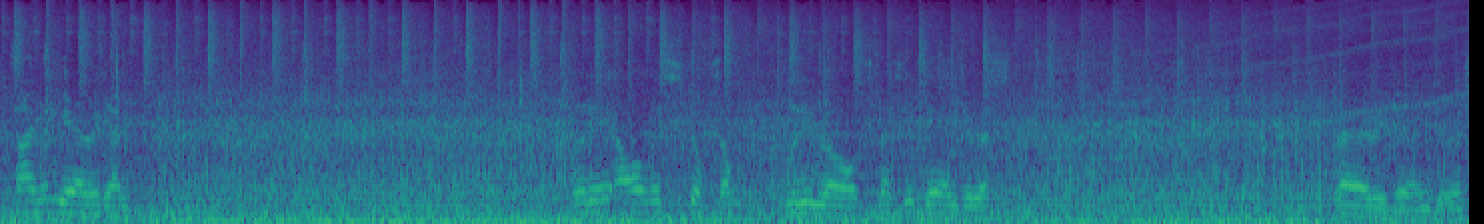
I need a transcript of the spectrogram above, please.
That time of year again. Bloody all this stuff's on bloody roads, makes it dangerous. Very dangerous.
